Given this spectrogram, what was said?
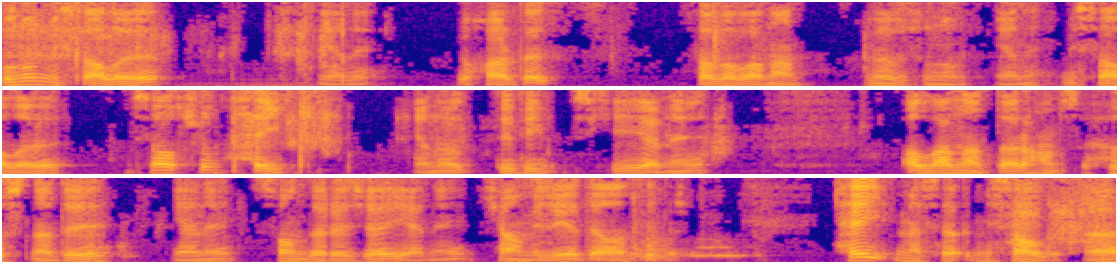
Bunun misalı, yəni yuxarıda sadalanan mövzunun, yəni misalı, misal üçün hey. Yəni dediyimiz ki, yəni Allahın adları hamısı hüsnədir, yəni son dərəcə, yəni kamilliyə dəlalət edir. Hey misaldır, hə?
